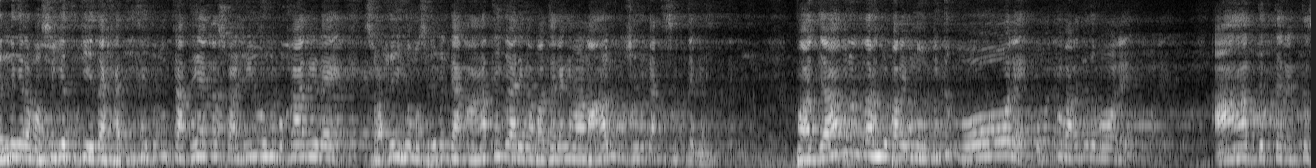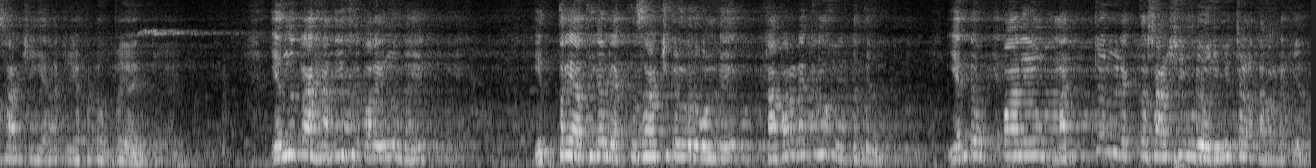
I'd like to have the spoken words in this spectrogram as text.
എന്നിങ്ങനെ വസീയത്ത് ചെയ്ത ഹദീസ് ഇതൊന്നും കഥയല്ല. സ്വഹീഹുൽ ബുഖാരിയുടെ സ്വഹീഹ് മുസ്ലിമിന്റെ ആധികാരിക വചനങ്ങളാണ് ആരും വിശ്വസിക്കാത്ത സത്യങ്ങൾ. അള്ളാഹു പറയുന്നു ഇതുപോലെ ഉപ്പ് പറഞ്ഞതുപോലെ ആദ്യത്തെ രക്തസാക്ഷി എന്റെ പ്രിയപ്പെട്ട ഉപ്പയായിരുന്നു. എന്നിട്ട് ആ ഹദീസിൽ പറയുന്നുണ്ട് ഇത്രയധികം രക്തസാക്ഷികളുള്ളത് കൊണ്ട് കബറടക്കുന്ന കൂട്ടത്തിൽ എന്റെ ഉപ്പാനെയും മറ്റൊരു രക്തസാക്ഷിയും കൂടി ഒരുമിച്ചാണ് കബറടക്കിയത്.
